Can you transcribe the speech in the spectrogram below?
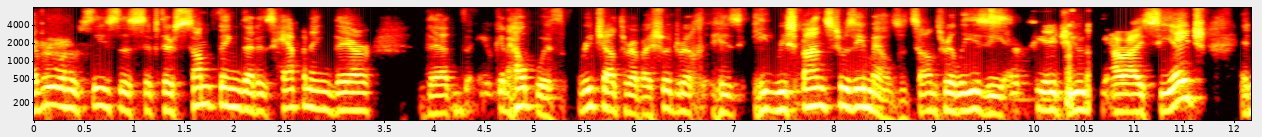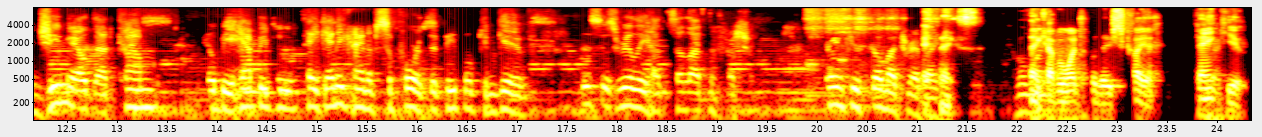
everyone who sees this, if there's something that is happening there that you can help with, reach out to Rabbi Schudrich. His, he responds to his emails. It sounds really easy, S-C-H-U-D-R-I-C-H at gmail.com. He'll be happy to take any kind of support that people can give. This is really Hatzalat Nefashim. Thank you so much, Rabbi. Thanks. Have a Thank you. Have a wonderful- day. Thank you.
